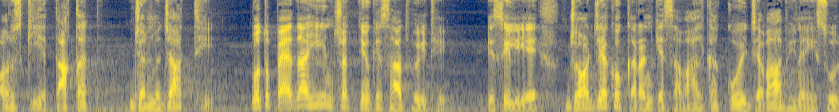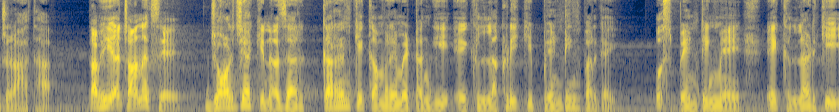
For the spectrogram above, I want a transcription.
और उसकी ये ताकत जन्मजात थी। वो तो पैदा ही इन शक्तियों के साथ हुई थी। इसीलिए जॉर्जिया को करण के सवाल का कोई जवाब ही नहीं सूझ रहा था। तभी अचानक से जॉर्जिया की नज़र करण के कमरे में टंगी एक लकड़ी की पेंटिंग पर गई। उस पेंटिंग में एक लड़की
